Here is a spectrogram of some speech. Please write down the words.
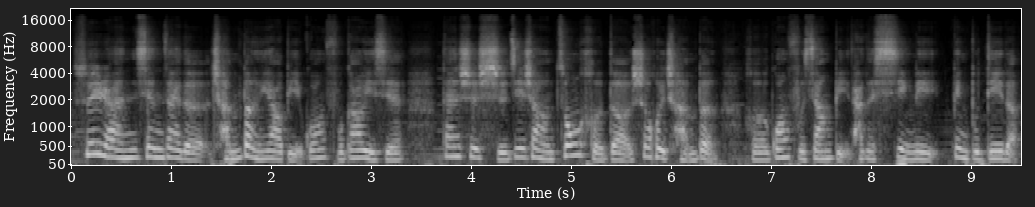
虽然现在的成本要比光伏高一些，但是实际上综合的社会成本和光伏相比，它的吸引力并不低的。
